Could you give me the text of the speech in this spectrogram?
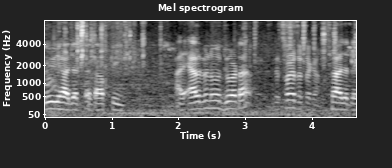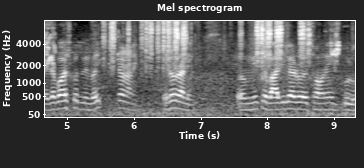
দুই হাজার টাকা ফি আর জোড়াটা? ছয় হাজার টাকা। ছয় হাজার টাকা। এটা বয়স কতদিন ভাই? এটাও রানিং এটাও রানিং তো নিচে বাজিকার রয়েছে অনেকগুলো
